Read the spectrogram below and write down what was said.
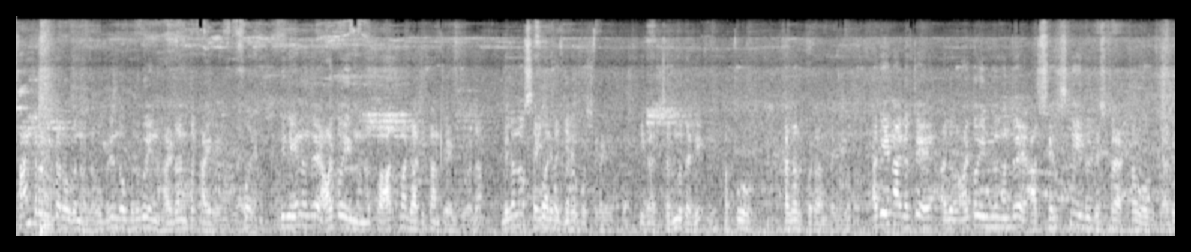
ಸಾಂಕ್ರಾಮಿಕ ರೋಗನೂ ಅಲ್ಲ. ಒಬ್ಬರಿಂದ ಒಬ್ರಿಗೂ ಏನು ಹರಡೋಂಥ ಕಾಯಿಲೆ ಏನಿಲ್ಲ. ಇದು ಏನಂದರೆ ಆಟೋ ಇಮ್ಯೂನ್ ಅಥವಾ ಆತ್ಮಘಾತಿಕ ಅಂತ ಹೇಳ್ತೀವಲ್ಲ ಮೆಲನೋ ಅಂತ ಜೀವಕೋಶಗಳಿರುತ್ತೆ. ಈಗ ಚರ್ಮದಲ್ಲಿ ಕಪ್ಪು ಕಲರ್ ಕೊಡೋ ಅಂತ ಇದು. ಅದೇನಾಗುತ್ತೆ, ಅದು ಆಟೋ ಇಮ್ಯೂನ್ ಅಂದರೆ ಆ ಸೆಲ್ಸ್ನೇ ಇದು ಡಿಸ್ಟ್ರಾಯ್ ಆಗ್ತಾ ಹೋಗುತ್ತೆ. ಅದು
